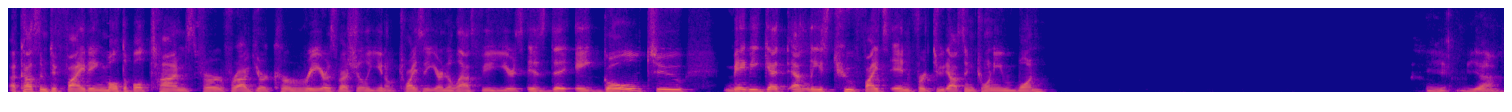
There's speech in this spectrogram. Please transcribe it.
accustomed to fighting multiple times for throughout your career, especially you know twice a year in the last few years. Is the a goal to maybe get at least two fights in for 2021? Я,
